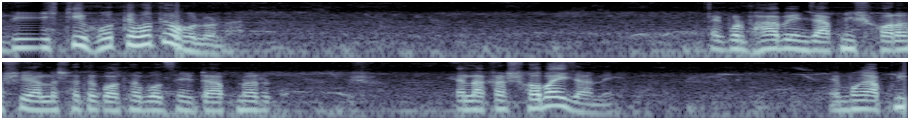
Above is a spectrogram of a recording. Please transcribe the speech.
বৃষ্টি হতে হতে হলো না। একবার ভাবেন যে আপনি সরাসরি আল্লাহর সাথে কথা বলছেন, এটা আপনার এলাকা সবাই জানে। এবং আপনি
